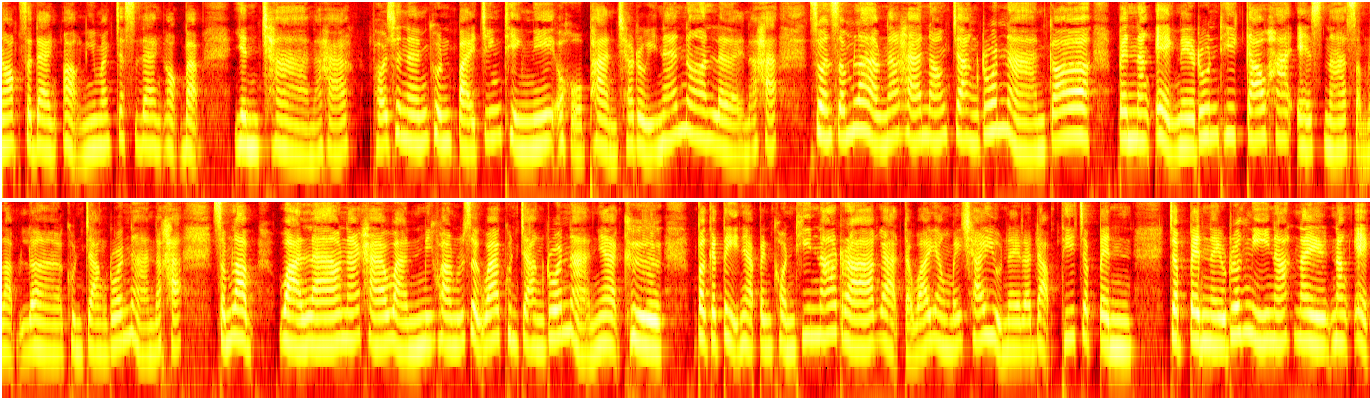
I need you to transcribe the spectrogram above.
นอกแสดงออกนี่มักจะแสดงออกแบบเย็นชานะคะ เพราะฉะนั้นคุณไปจิ้งทิงนี้ โอ้โห ผ่านฉลุยแน่นอนเลยนะคะ ส่วนสำหรับนะคะน้องจางร่วนหนานก็เป็นนางเอกในรุ่นที่ 95S นะสำหรับคุณจางร่วนหนานนะคะสำหรับหวานแล้วนะคะ หวานมีความรู้สึกว่าคุณจางร่วนหนานเนี่ยคือปกติเนี่ยเป็นคนที่น่ารักอะแต่ว่ายังไม่ใช่อยู่ในระดับที่จะเป็นจะเป็นในเรื่องนี้นะ ในนางเอก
